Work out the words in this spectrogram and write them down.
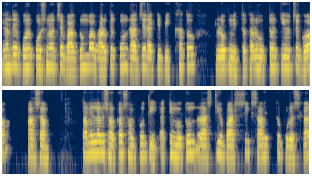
এখান থেকে প্রশ্ন হচ্ছে, বাগডুম্বা ভারতের কোন রাজ্যের একটি বিখ্যাত লোকনৃত্য। তাহলে উত্তর কি হচ্ছে? গ, আসাম। তামিলনাড়ু সরকার সম্প্রতি একটি নতুন রাষ্ট্রীয় বার্ষিক সাহিত্য পুরস্কার,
